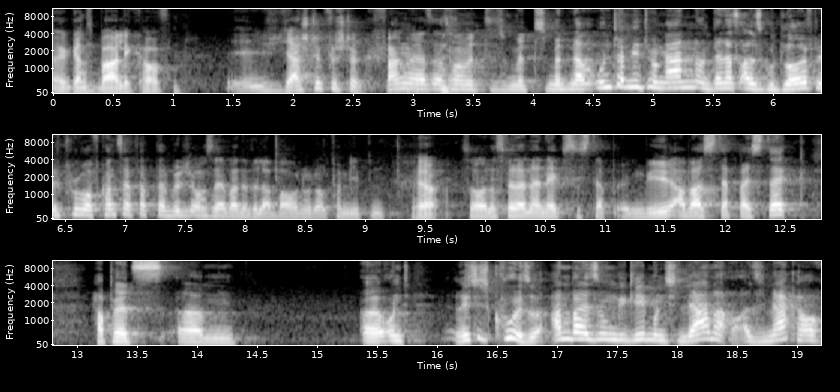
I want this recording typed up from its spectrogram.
äh, ganz Bali kaufen. Ja, Stück für Stück. Fangen wir jetzt erstmal mit, mit, mit einer Untermietung an und wenn das alles gut läuft und ich Proof of Concept habe, dann würde ich auch selber eine Villa bauen oder vermieten. Ja. So, das wäre dann der nächste Step irgendwie. Aber Step by Step habe jetzt ähm, äh, und richtig cool, so Anweisungen gegeben und ich lerne, also ich merke auch,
